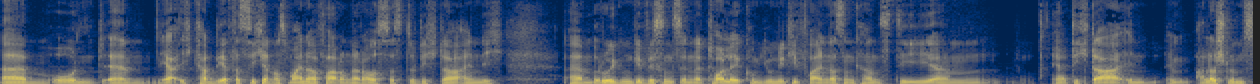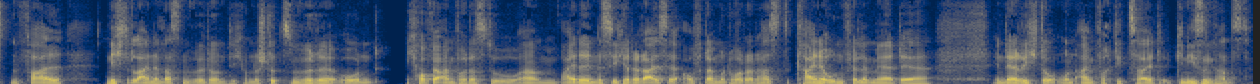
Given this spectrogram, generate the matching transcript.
Ähm, und ähm, ja, ich kann dir versichern aus meiner Erfahrung heraus, dass du dich da eigentlich ähm, ruhigen Gewissens in eine tolle Community fallen lassen kannst, die ähm, ja, dich da in, im allerschlimmsten Fall nicht alleine lassen würde und dich unterstützen würde. Und ich hoffe einfach, dass du ähm, weiterhin eine sichere Reise auf deinem Motorrad hast, keine Unfälle mehr der in der Richtung und einfach die Zeit genießen kannst.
